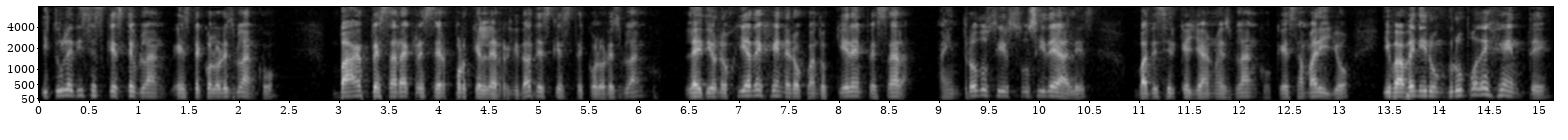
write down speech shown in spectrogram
y tú le dices que este, blanco, este color es blanco, va a empezar a crecer porque la realidad es que este color es blanco. La ideología de género, cuando quiere empezar a introducir sus ideales, va a decir que ya no es blanco, que es amarillo, y va a venir un grupo de gente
